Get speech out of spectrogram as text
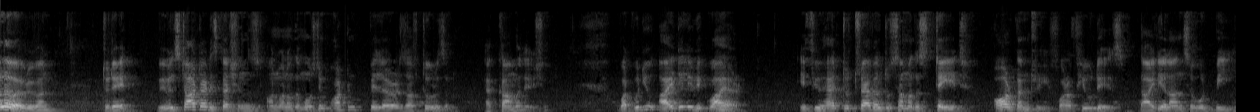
Hello everyone. Today we will start our discussions on one of the most important pillars of tourism, accommodation. What would you ideally require if you had to travel to some other state or country for a few days? The ideal answer would be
